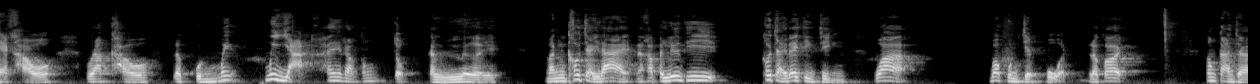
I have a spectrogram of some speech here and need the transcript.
ร์เขารักเขาแล้วคุณไม่ไม่อยากให้เราต้องจบกันเลย มันเข้าใจได้นะครับ เป็นเรื่องที่เข้าใจได้จริง ๆ ว่าว่าคุณเจ็บปวด แล้วก็ต้องการจะ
